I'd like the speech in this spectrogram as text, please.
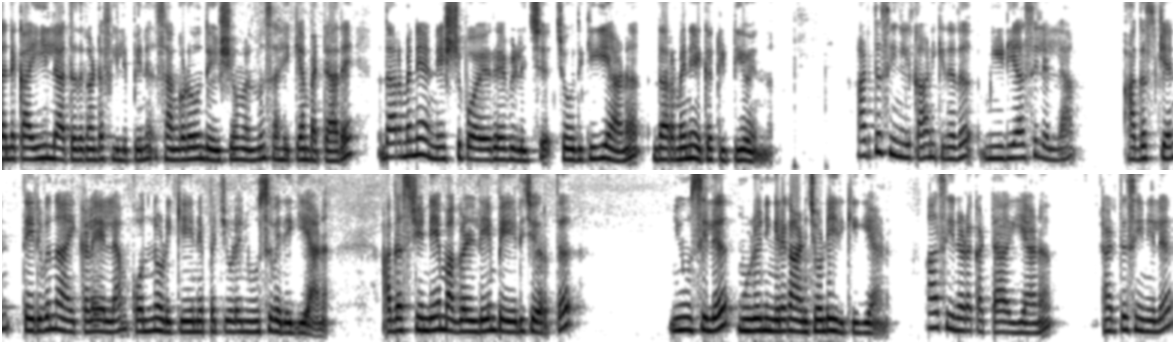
തന്റെ കൈയില്ലാത്തത് കണ്ട ഫിലിപ്പിന് സങ്കടവും ദേഷ്യവും ഒന്നും സഹിക്കാൻ പറ്റാതെ ധർമ്മനെ അന്വേഷിച്ചു പോയവരെ വിളിച്ച് ചോദിക്കുകയാണ് ധർമ്മനെയൊക്കെ കിട്ടിയോ എന്ന്? അടുത്ത സീനിൽ കാണിക്കുന്നത് മീഡിയാസിലെല്ലാം അഗസ്റ്റ്യൻ തെരുവ് നായ്ക്കളെയെല്ലാം കൊന്നൊടുക്കിയതിനെ പറ്റിയുള്ള ന്യൂസ് വരികയാണ്. അഗസ്റ്റ്യന്റെയും മകളുടെയും പേര് ചേർത്ത് ന്യൂസിൽ മുഴുവൻ ഇങ്ങനെ കാണിച്ചുകൊണ്ടേയിരിക്കുകയാണ് ആ സീനോടെ കട്ടാകുകയാണ് അടുത്ത സീനിൽ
